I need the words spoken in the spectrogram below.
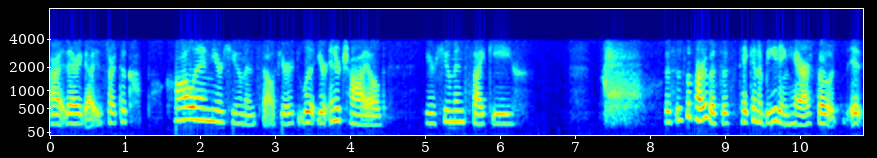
All right, there you go. You start to call in your human self, your your inner child, your human psyche. This is the part of us that's taking a beating here. So it,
